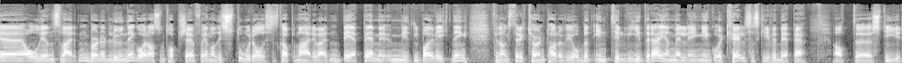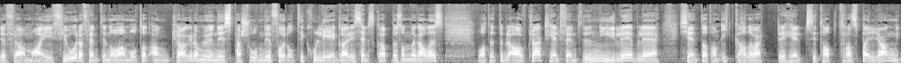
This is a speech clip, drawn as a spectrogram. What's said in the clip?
eh, oljens verden, Bernard Looney går av som toppsjef for en av de store oljeselskapene her i verden, BP, med umiddelbar virkning. Finansdirektøren tar over jobben inntil videre. I en melding i går kveld så skriver BP at eh, styret fra mai i fjor og frem til nå har mottatt anklager om Looneys personlige forhold til kollegaer i selskapet, som det kalles, og at dette ble avklart, helt frem til det nylig ble kjent at han ikke hadde vært helt sitat, transparent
